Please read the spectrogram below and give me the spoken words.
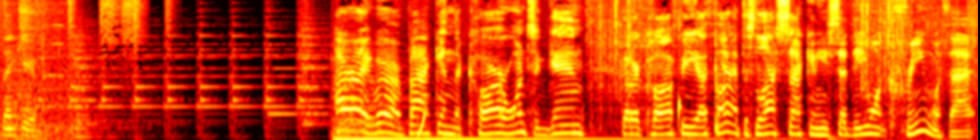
Thank you. All right, we are back in the car once again. Got our coffee. I thought at this last second he said, do you want cream with that?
